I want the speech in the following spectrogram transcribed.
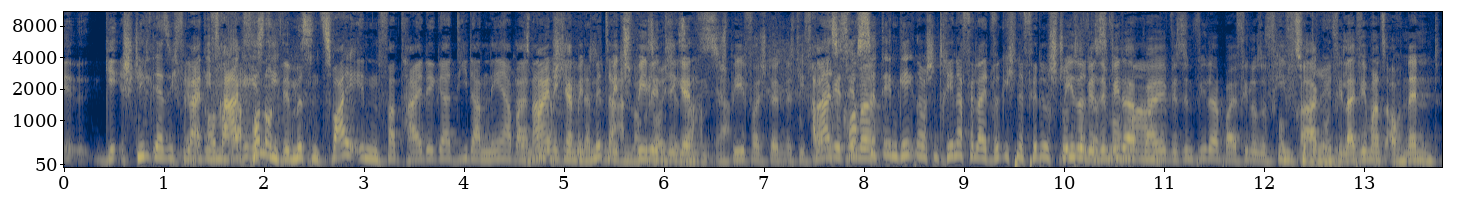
Äh, stiehlt er sich vielleicht die auch Frage davon und wir müssen zwei Innenverteidiger, die dann näher das beieinander meine ich ja mit, der Mitte mit Spielintelligenz, ja. Spielverständnis. Die Aber Frage es ist immer, kostet den gegnerischen Trainer vielleicht wirklich eine Viertelstunde. Schmieso, wir das sind wieder bei, wir sind wieder bei Philosophiefragen und vielleicht wie man es auch nennt.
